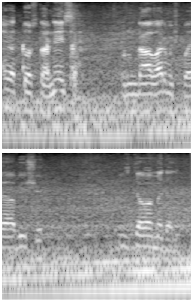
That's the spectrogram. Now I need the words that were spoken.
Evet dostlar neyse. Bunun daha varmış bayağı bir işi. Biz devam edelim.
